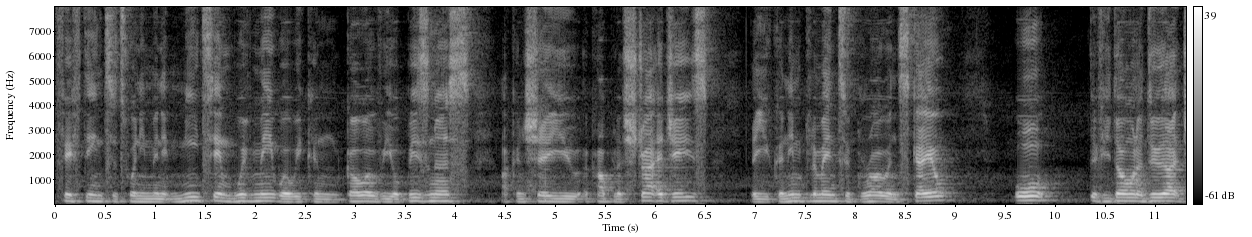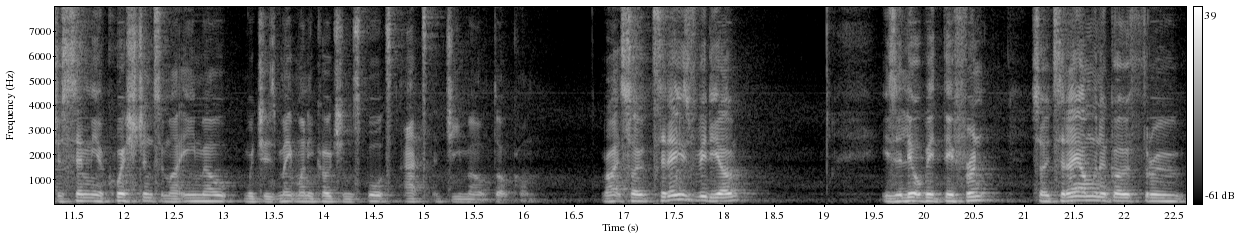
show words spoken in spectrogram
15 to 20 minute meeting with me where we can go over your business. I can share you a couple of strategies that you can implement to grow and scale. Or if you don't want to do that, just send me a question to my email, which is makemoneycoachingsports at gmail.com. Right, so today's video is a little bit different. So today I'm going to go through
